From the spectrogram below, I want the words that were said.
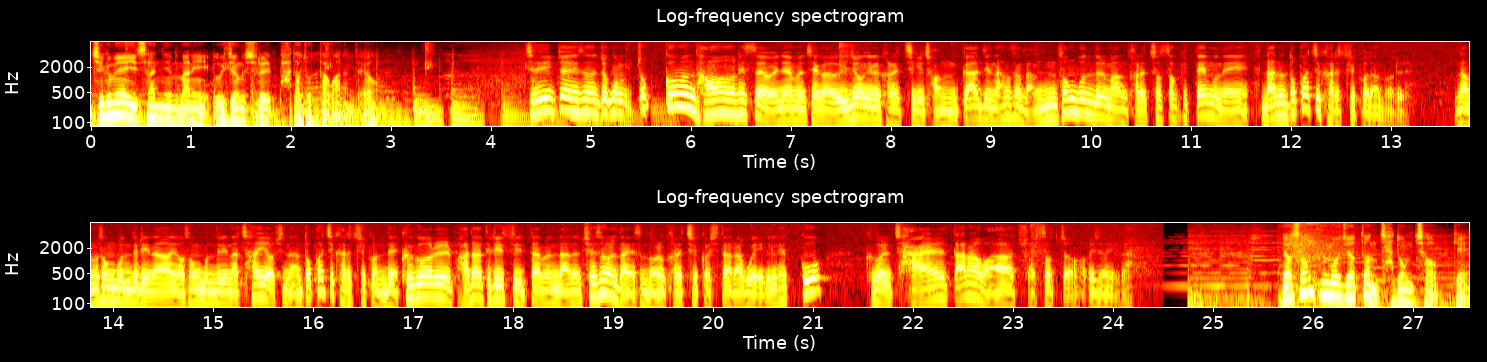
지금의 이사님만이 의정 씨를 받아줬다고 하는데요. 제 입장에서는 조금 조금은 당황을 했어요. 왜냐하면 제가 의정이를 가르치기 전까지는 항상 남성분들만 가르쳤었기 때문에 나는 똑같이 가르칠 거다 너를. 남성분들이나 여성분들이나 차이 없이 나는 똑같이 가르칠 건데 그거를 받아들일 수 있다면 나는 최선을 다해서 너를 가르칠 것이다 라고 얘기를 했고 그걸 잘 따라와 줬었죠 의정이가. 여성 불모지였던 자동차 업계.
